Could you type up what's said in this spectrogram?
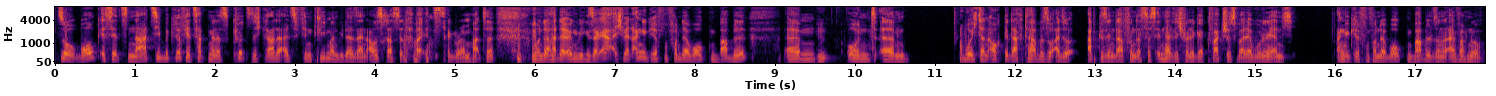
so, woke ist jetzt ein Nazi-Begriff. Jetzt hatten wir das kürzlich gerade, als Finn Kliman wieder seinen Ausraster bei Instagram hatte. Und da hat er irgendwie gesagt, ja, ich werde angegriffen von der woken Bubble. Ähm, Hm? Und ähm, wo ich dann auch gedacht habe, so, also abgesehen davon, dass das inhaltlich völliger Quatsch ist, weil er wurde ja nicht angegriffen von der woken Bubble, sondern einfach nur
